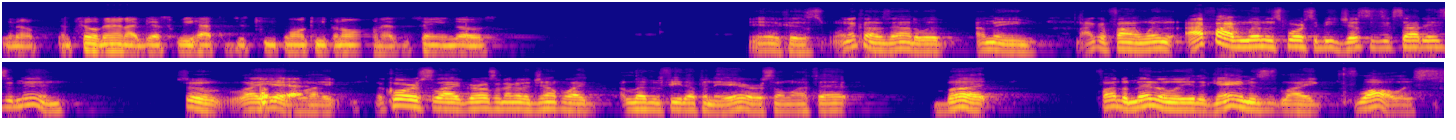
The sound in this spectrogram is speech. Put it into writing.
you know, until then, I guess we have to just keep on keeping on, as the saying goes. Yeah, because when it comes down to it, I mean, I can find women. I find women's sports to be just as exciting as the men. So, like, oh, yeah, yeah, like, of course, like, girls are not going to jump like 11 feet up in the air or something like that. But fundamentally, the game is like flawless.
